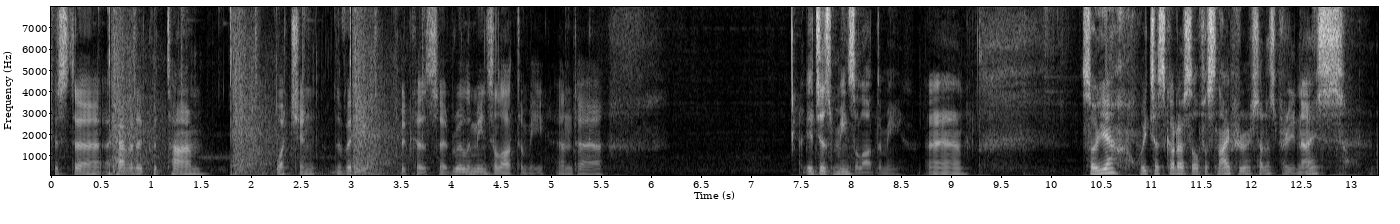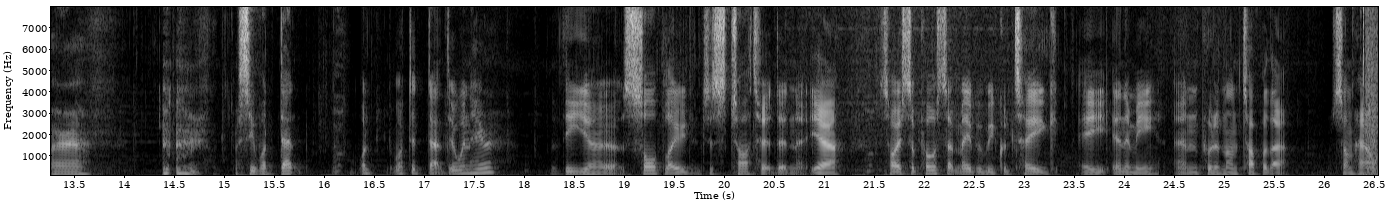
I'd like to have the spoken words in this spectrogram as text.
just uh, having a good time watching the video because it really means a lot to me and uh, it just means a lot to me. Uh, so yeah, we just got ourselves a sniper, so that's pretty nice. Uh, see what that, what what did that do in here? The uh, saw blade just started, didn't it? Yeah. So I suppose that maybe we could take a enemy and put it on top of that somehow.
